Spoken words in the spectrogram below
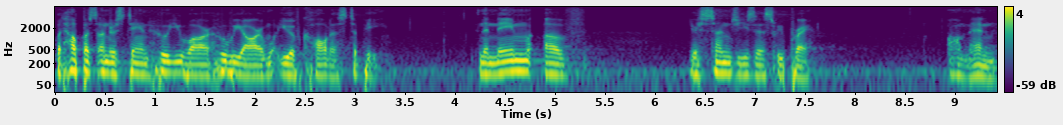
would help us understand who you are, who we are, and what you have called us to be. In the name of your Son, Jesus, we pray. Amen.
